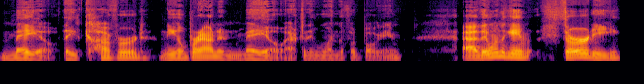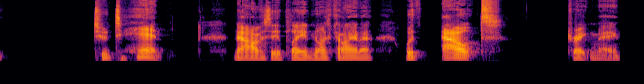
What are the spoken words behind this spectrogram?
Mayo. They covered Neal Brown and Mayo after they won the football game. Uh, they won the game 30 to 10. Now, obviously, they played North Carolina without Drake Maye.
